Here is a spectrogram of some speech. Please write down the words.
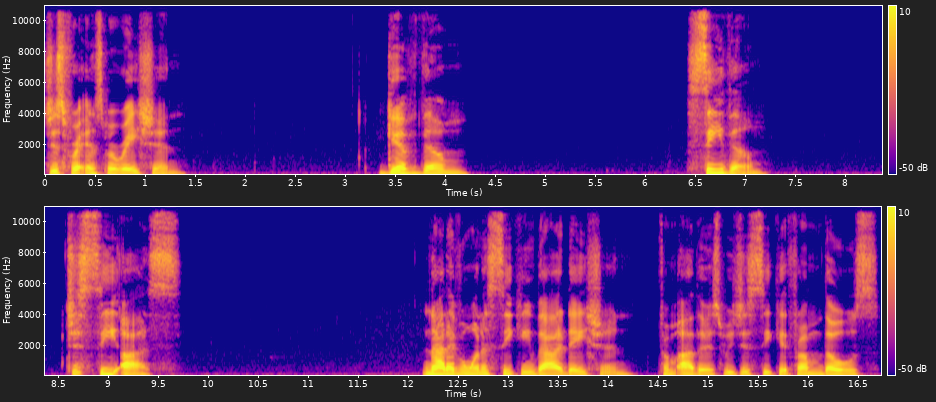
just for inspiration, give them, see them, just see us. not everyone is seeking validation from others. We just seek it from those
